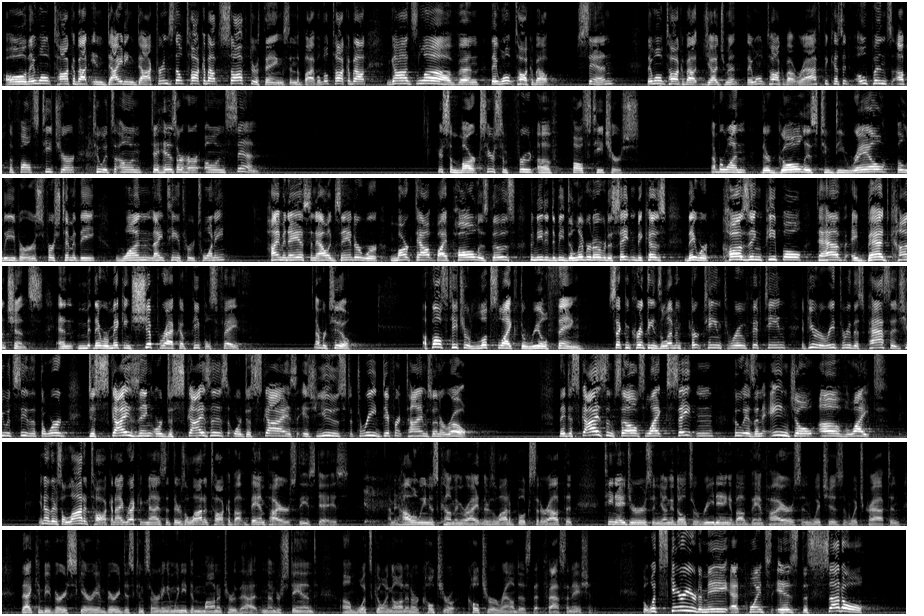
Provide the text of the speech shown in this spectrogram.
Oh, they won't talk about indicting doctrines. They'll talk about softer things in the Bible. They'll talk about God's love, and they won't talk about sin. They won't talk about judgment. They won't talk about wrath because it opens up the false teacher to its own to his or her own sin. Here's some marks, here's some fruit of false teachers. Number one, their goal is to derail believers. 1 Timothy 1 19 through 20. Hymenaeus and Alexander were marked out by Paul as those who needed to be delivered over to Satan because they were causing people to have a bad conscience and they were making shipwreck of people's faith. Number two, a false teacher looks like the real thing 2 Corinthians 11, 13 through 15. If you were to read through this passage, you would see that the word disguising or disguises or disguise is used three different times in a row. They disguise themselves like Satan, who is an angel of light. You know, there's a lot of talk, and I recognize that there's a lot of talk about vampires these days. I mean, Halloween is coming, right? And there's a lot of books that are out that teenagers and young adults are reading about vampires and witches and witchcraft, and that can be very scary and very disconcerting. And we need to monitor that and understand um, what's going on in our culture, culture around us, that fascination. But what's scarier to me at points is the subtle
